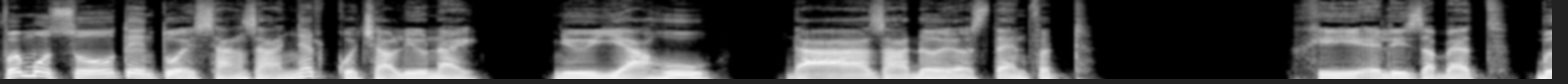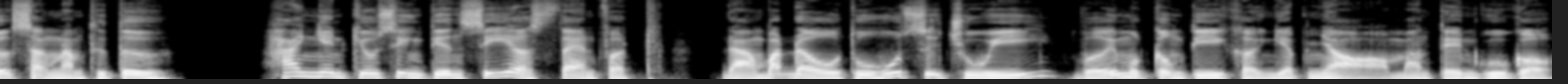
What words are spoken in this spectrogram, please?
với một số tên tuổi sáng giá nhất của trào lưu này như Yahoo đã ra đời ở Stanford. Khi Elizabeth bước sang năm thứ tư, hai nghiên cứu sinh tiến sĩ ở Stanford đang bắt đầu thu hút sự chú ý với một công ty khởi nghiệp nhỏ mang tên Google.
